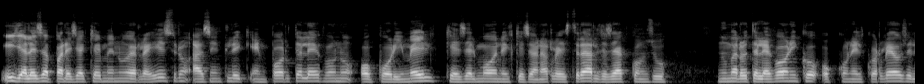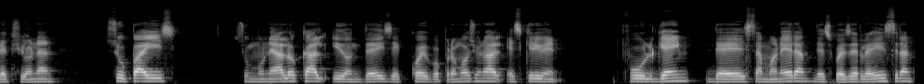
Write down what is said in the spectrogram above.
Y ya les aparece aquí el menú de registro, hacen clic en por teléfono o por email, que es el modo en el que se van a registrar, ya sea con su número telefónico o con el correo, seleccionan su país, su moneda local y donde dice código promocional escriben full game de esta manera. Después se registran,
